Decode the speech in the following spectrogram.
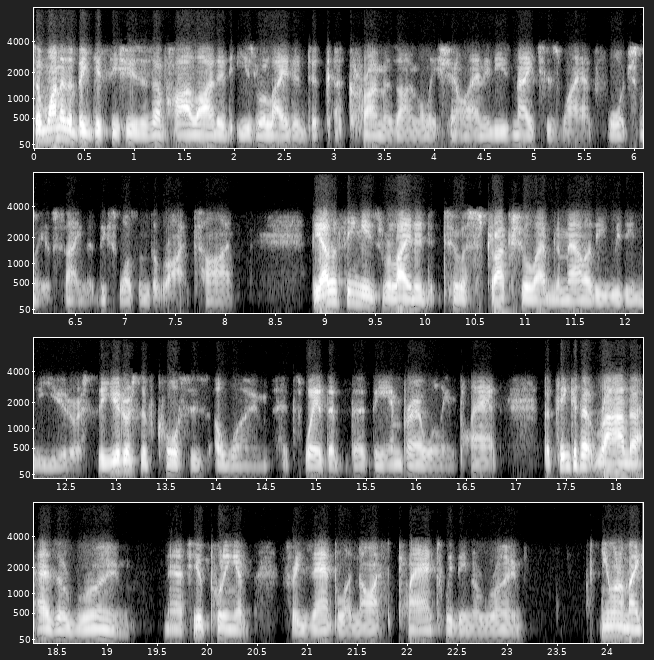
So one of the biggest issues, as I've highlighted, is related to a chromosomal issue, and it is nature's way, unfortunately, of saying that this wasn't the right time. The other thing is related to a structural abnormality within the uterus. The uterus, of course, is a womb. It's where the, the, the embryo will implant. But think of it rather as a room. Now, if you're putting, a, for example, a nice plant within a room, you want to make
